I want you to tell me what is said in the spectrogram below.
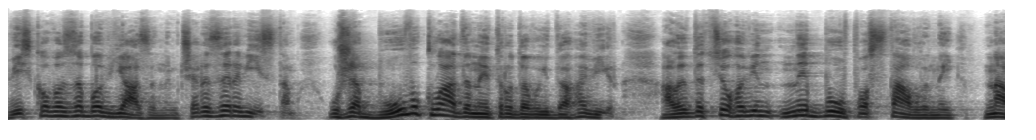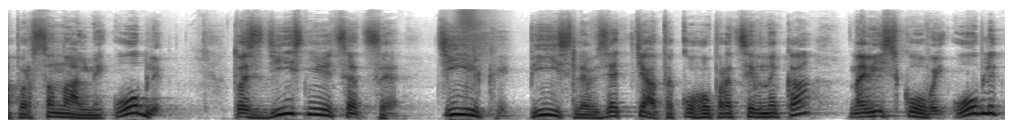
військовозобов'язаним чи резервістом уже був укладений трудовий договір, але до цього він не був поставлений на персональний облік, то здійснюється це тільки після взяття такого працівника на військовий облік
